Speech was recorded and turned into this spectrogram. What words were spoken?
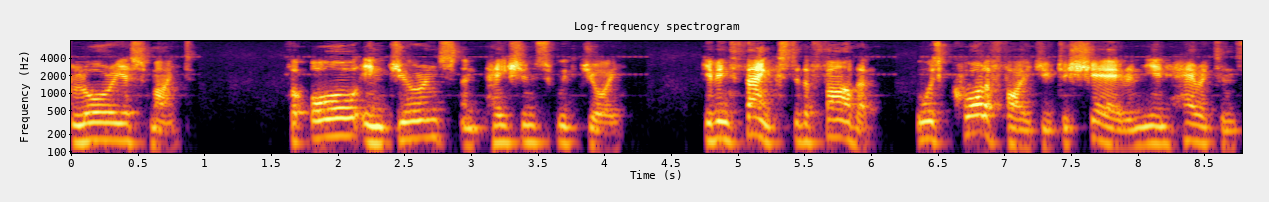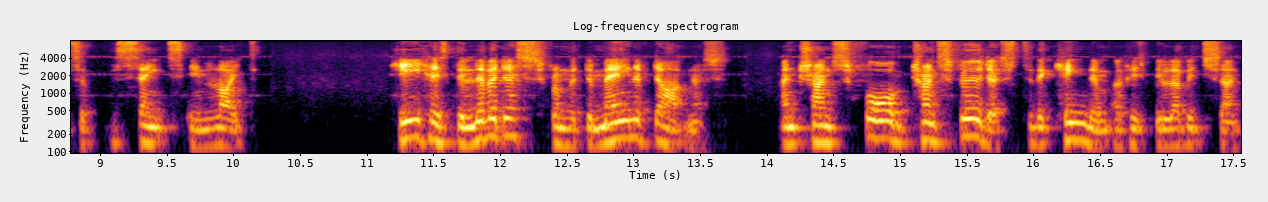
glorious might, for all endurance and patience with joy, giving thanks to the Father who has qualified you to share in the inheritance of the saints in light. He has delivered us from the domain of darkness and transformed, transferred us to the kingdom of his beloved Son,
